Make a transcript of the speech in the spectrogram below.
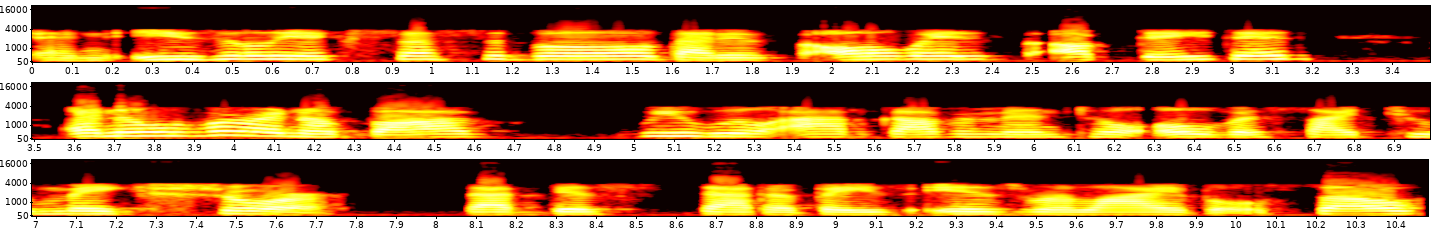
and easily accessible, that is always updated. And over and above, we will have governmental oversight to make sure that this database is reliable. So uh,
